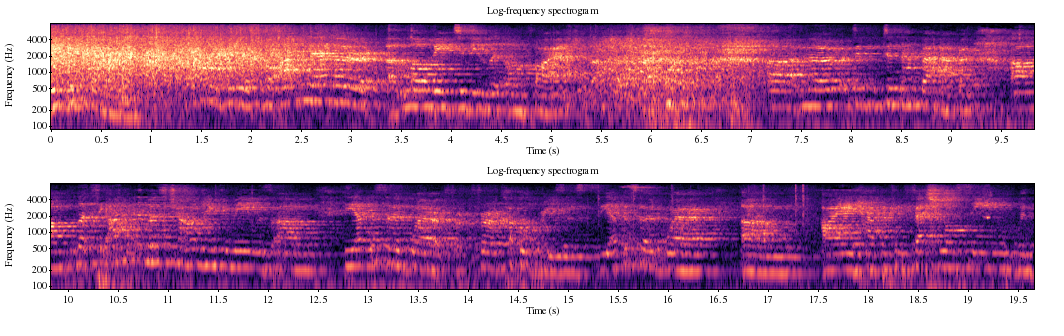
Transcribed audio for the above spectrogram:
Wicked funny. Oh my goodness, well, I never uh, lobbied to be lit on fire. uh, no, didn't, didn't have that happen. Um, let's see, I think the most challenging for me was um, the episode where, for, for a couple of reasons, the episode where um, I have the confessional scene with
